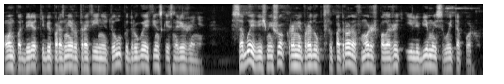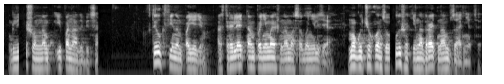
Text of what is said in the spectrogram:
Он подберет тебе по размеру трофейный тулуп и другое финское снаряжение. С собой в вещмешок, кроме продуктов и патронов, можешь положить и любимый свой топор. Глядишь, он нам и понадобится. В тыл к финнам поедем, а стрелять там, понимаешь, нам особо нельзя. Могут чухонцы услышать и надрать нам задницы.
